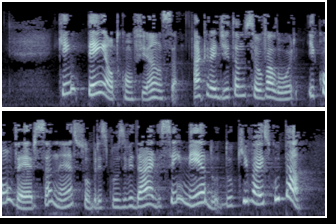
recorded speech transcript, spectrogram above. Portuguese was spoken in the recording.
Quem tem autoconfiança acredita no seu valor e conversa, né, sobre exclusividade sem medo do que vai escutar,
